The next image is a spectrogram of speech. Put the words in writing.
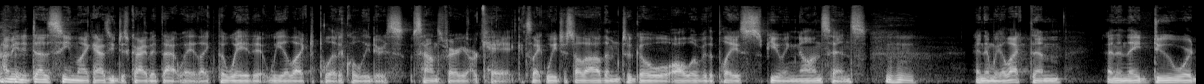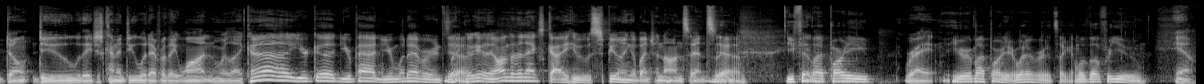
I mean, it does seem like, as you describe it that way, like the way that we elect political leaders sounds very archaic. It's like we just allow them to go all over the place spewing nonsense, Mm-hmm. and then we elect them, and then they do or don't do. They just kind of do whatever they want, and we're like, ah, you're good, you're bad, you're whatever. It's like, okay, on to the next guy who's spewing a bunch of nonsense. And- yeah, you fit my party. right. You're in my party or whatever. It's like I'm gonna vote for you. Yeah.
